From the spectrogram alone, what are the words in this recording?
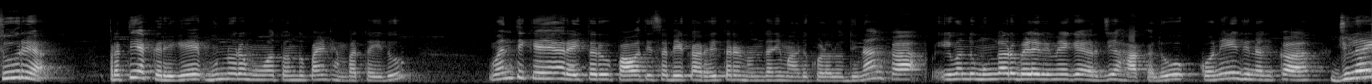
ಸೂರ್ಯ ಪ್ರತಿ ಎಕರೆಗೆ ಮುನ್ನೂರ ಮೂವತ್ತೊಂದು ಪಾಯಿಂಟ್ ಎಂಬತ್ತೈದು. ವಂತಿಕೆಯ ರೈತರು ಪಾವತಿಸಬೇಕಾ ರೈತರ ನೋಂದಣಿ ಮಾಡಿಕೊಳ್ಳಲು ದಿನಾಂಕ? ಈ ಒಂದು ಮುಂಗಾರು ಬೆಳೆ ವಿಮೆಗೆ ಅರ್ಜಿ ಹಾಕಲು ಕೊನೆಯ ದಿನಾಂಕ ಜುಲೈ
